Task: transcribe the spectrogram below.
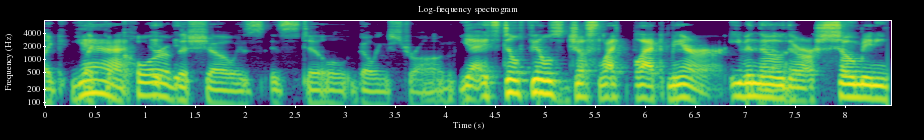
Like, Yeah, like the core it- of the show is is still going strong. yeah, it still feels just like Black Mirror, even though there are so many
